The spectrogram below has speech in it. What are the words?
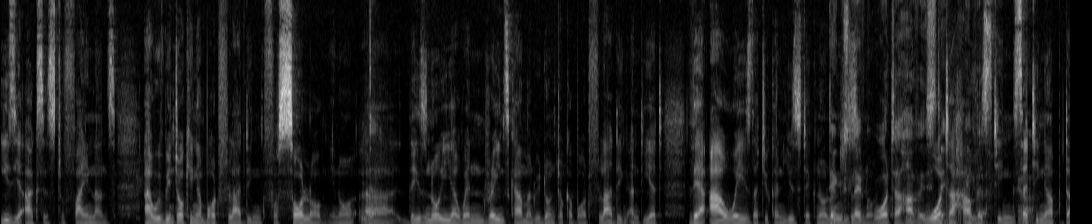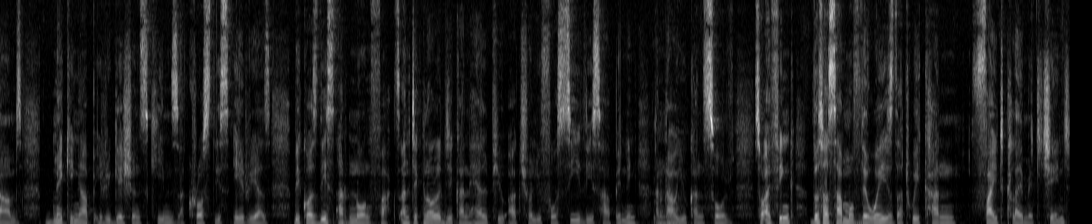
easier access to finance. Uh, we've been talking about flooding for so long, you know. Uh, there is no year when rains come and we don't talk about flooding, and yet there are ways that you can use technology. Things like water harvesting. Water harvesting, yeah. setting up dams, making up irrigation schemes across these areas, because these are known facts. And technology can help you actually foresee this happening and how you can solve. So I think those are some of the ways that we can fight climate change.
